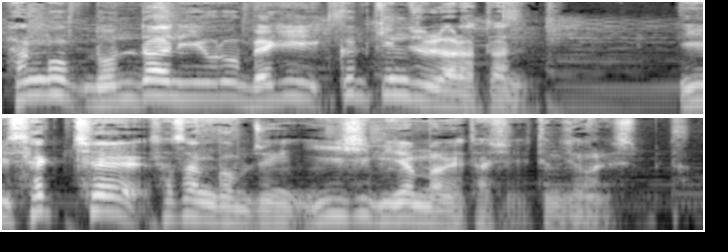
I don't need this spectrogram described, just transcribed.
한국 논단 이후로 맥이 끊긴 줄 알았던 이 색채 사상 검증이 22년 만에 다시 등장을 했습니다.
